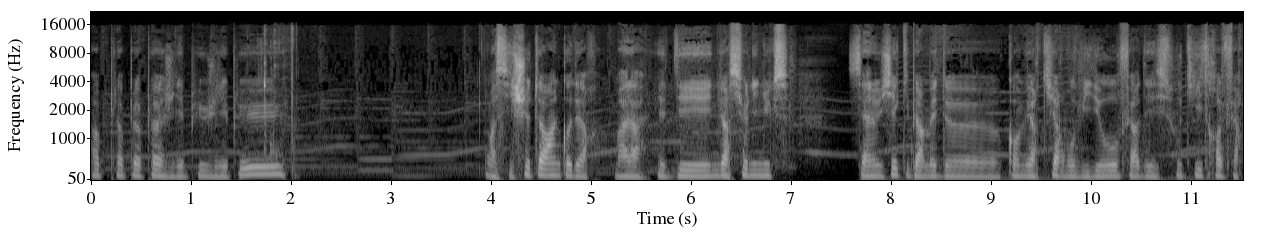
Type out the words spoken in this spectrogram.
Hop hop hop là, je l'ai plus, je l'ai plus. Voici Shutter Encoder. Voilà, il y a des, une version Linux. C'est un logiciel qui permet de convertir vos vidéos, faire des sous-titres, faire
